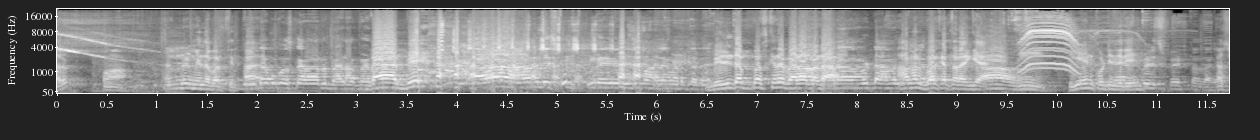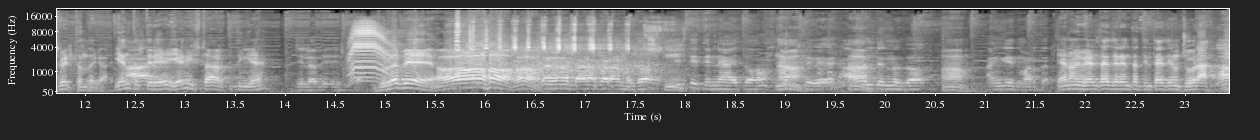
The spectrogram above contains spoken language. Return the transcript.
ಅರು ಹಾಂ ನಿಮ್ಮಿಂದ ಬರ್ತೀನಿ. ಅವ್ರು ಬೇಡ ಬೇಡ. ಬಿಲ್ಡಪ್ಗೋಸ್ಕರ ಬೇಡ ಬೇಡ. ಆಮೇಲೆ ಬರ್ಕತ್ತಾರ ಹಂಗೆ. ಹ್ಞೂ ಏನು ಕೊಟ್ಟಿದ್ದೀರಿ? ಸ್ವೀಟ್ ತಂದಾಗ. ಏನು ತಿಂತೀರಿ ಏನು ಇಷ್ಟ ಅರ್ಪತಿಂಗೆ ಜಿಲೇಬಿ ಇಷ್ಟ. ಜುಳಬೆ ಅಂದಾಗ ಬೇಡ ಬೇಡ ಅನ್ನೋದು. ತಿಂತಿ ತಿನ್ನೆ ಆಯ್ತು. ಹಾ. ಅಂತೀವಿ ಆಮೇಲೆ ತಿನ್ನೋದು. ಹಾಂ. ಹಂಗೆ ಇದು ಮಾಡ್ತಾರೆ. ಏನೋ ನೀವ್ ಹೇಳ್ತಾ ಇದ್ದೀರಿ ಅಂತ ತಿಂತಾ ಇದ್ದೀನಿ ಚೂರ ಆ,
